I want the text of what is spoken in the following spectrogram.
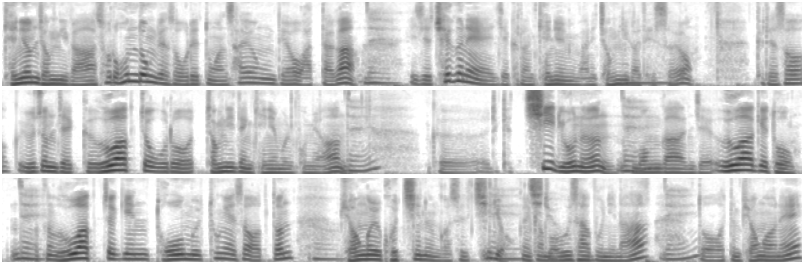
개념 정리가 서로 혼동돼서 오랫동안 사용되어 왔다가 네. 이제 최근에 이제 그런 개념이 많이 정리가 음. 됐어요. 그래서 그 요즘 이제 그 의학적으로 정리된 개념을 보면 네. 그 이렇게 치료는 네. 뭔가 이제 의학의 도움, 네. 어떤 의학적인 도움을 통해서 어떤 어, 병을 고치는 것을 치료. 네, 그러니까 치료. 뭐 의사분이나 네. 또 어떤 병원에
